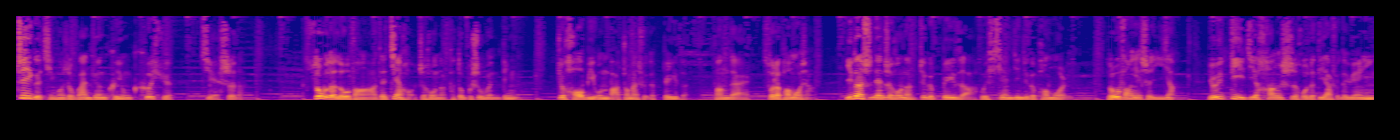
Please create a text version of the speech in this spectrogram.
这个情况是完全可以用科学解释的。所有的楼房啊，在建好之后呢，它都不是稳定的。就好比我们把装满水的杯子放在塑料泡沫上。一段时间之后呢，这个杯子啊会陷进这个泡沫里。楼房也是一样，由于地基夯实或者地下水的原因，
